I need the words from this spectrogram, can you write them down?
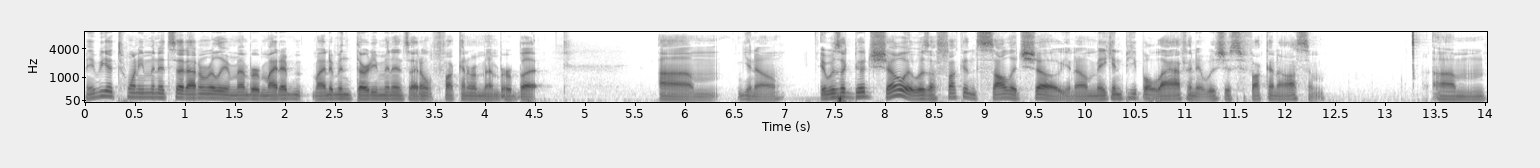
Maybe a 20 minute set, I don't really remember. Might have might have been 30 minutes, I don't fucking remember, but um, you know, it was a good show. It was a fucking solid show, you know, making people laugh and it was just fucking awesome. Um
